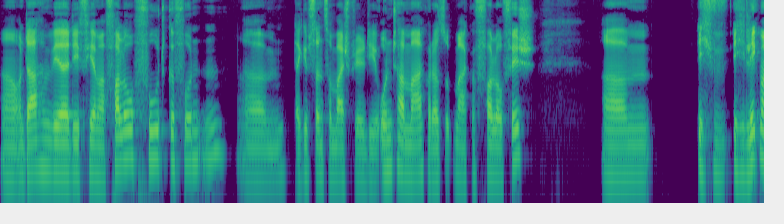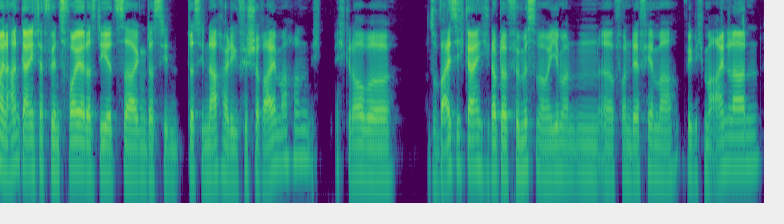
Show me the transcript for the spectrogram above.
Äh, und da haben wir die Firma Follow Food gefunden. Ähm, da gibt's dann zum Beispiel die Untermarke oder Submarke Follow Fish. Ähm, ich, ich lege meine Hand gar nicht dafür ins Feuer, dass die jetzt sagen, dass sie, dass sie nachhaltige Fischerei machen. Ich, ich glaube, also weiß ich gar nicht. Ich glaube, dafür müssen wir mal jemanden äh, von der Firma wirklich mal einladen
